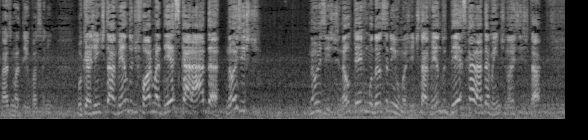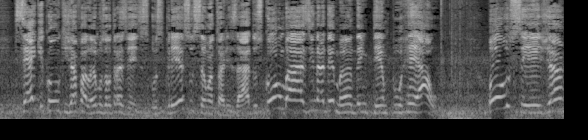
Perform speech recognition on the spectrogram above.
Quase matei o passarinho. O que a gente tá vendo de forma descarada não existe. Não existe. Não teve mudança nenhuma. A gente tá vendo descaradamente, não existe, tá? Segue com o que já falamos outras vezes. Os preços são atualizados com base na demanda em tempo real. Ou seja,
